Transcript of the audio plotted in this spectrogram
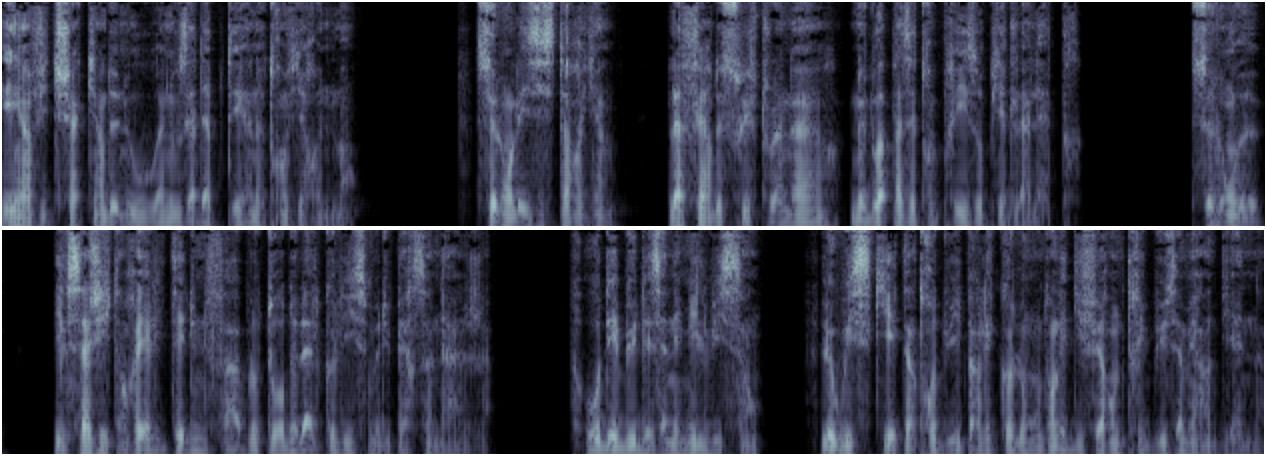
et invite chacun de nous à nous adapter à notre environnement. Selon les historiens, l'affaire de Swift Runner ne doit pas être prise au pied de la lettre. Selon eux, il s'agit en réalité d'une fable autour de l'alcoolisme du personnage. Au début des années 1800, le whisky est introduit par les colons dans les différentes tribus amérindiennes.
